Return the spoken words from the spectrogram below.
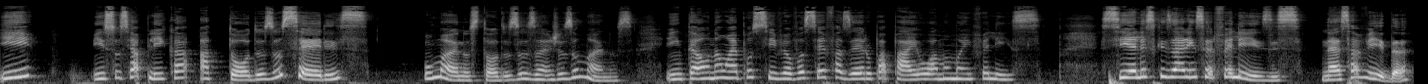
E isso se aplica a todos os seres humanos, todos os anjos humanos. Então não é possível você fazer o papai ou a mamãe feliz. Se eles quiserem ser felizes nessa vida,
